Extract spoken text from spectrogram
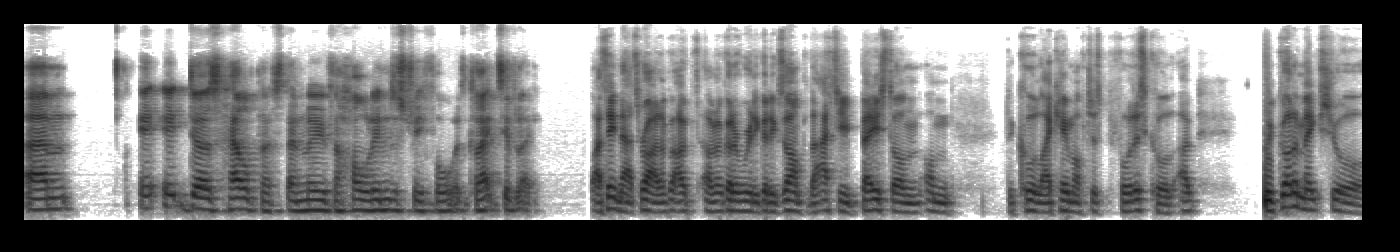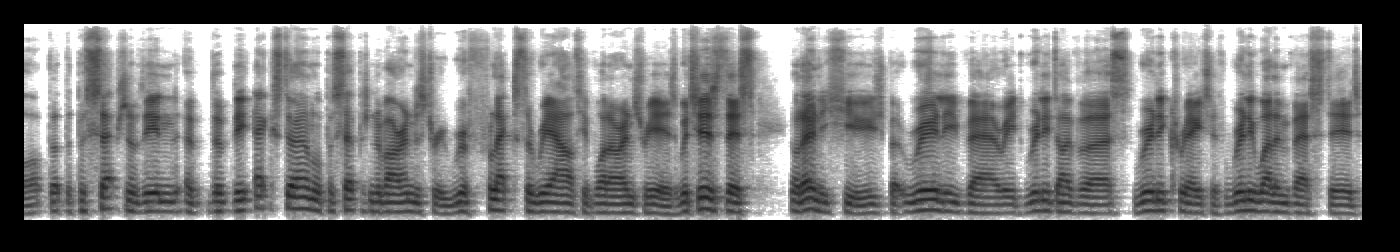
Um, it, it, does help us then move the whole industry forward collectively. I think that's right. I've, I've, I've got a really good example that actually, based on on the call I came off just before this call, I, we've got to make sure that the perception of the, in, of the the external perception of our industry reflects the reality of what our industry is, which is this not only huge, but really varied, really diverse, really creative, really well invested,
